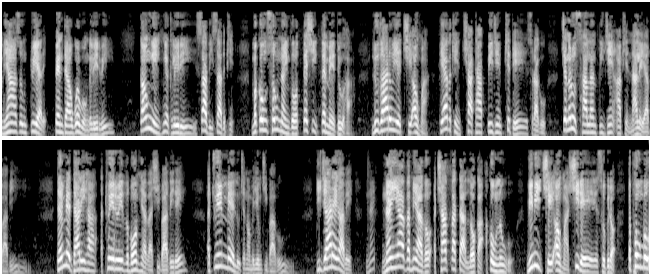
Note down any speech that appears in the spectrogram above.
အများဆုံးတွေ့ရတဲ့ပန်တာဝက်ဝံကလေးတွေကောင်းငင်ငှက်ကလေးတွေစသည်စသဖြင့်မကုံဆုံးနိုင်သောတက်ရှိတက်မဲ့တို့ဟာလူသားတို့ရဲ့ခြေအောက်မှာဘုရားသခင်ချထားပေးခြင်းဖြစ်တယ်ဆိုတာကိုကျွန်တော်ဆာလံတီချင်းအဖြစ်နားလည်ရပါပြီ။ဒါပေမဲ့ဒါတွေဟာအထွေထွေသဘောမျှတာရှိပါသေးတယ်။အကျွင်းမဲ့လို့ကျွန်တော်မယုံကြည်ပါဘူး။ ဒီကြားထဲကပဲနိုင်ရသမျှသောအခြားတတ္တလောကအကုန်လုံးကိုမိမိခြေအောက်မှာရှိတယ်ဆိုပြီးတော့တဖုံဖုံ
